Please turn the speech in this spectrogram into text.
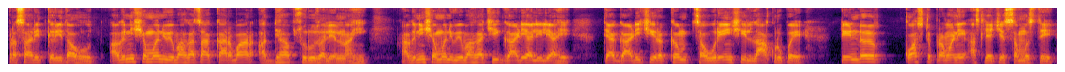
प्रसारित करीत आहोत. अग्निशमन विभागाचा कारभार अद्याप सुरू झालेला नाही. अग्निशमन विभागाची गाडी आलेली आहे. त्या गाडीची रक्कम चौऱ्याऐंशी लाख रुपये टेंडर कॉस्टप्रमाणे असल्याचे समजते.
